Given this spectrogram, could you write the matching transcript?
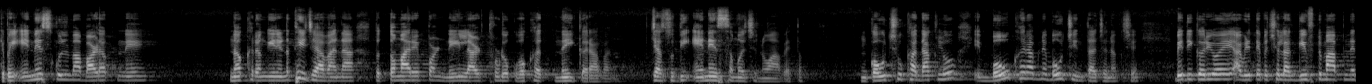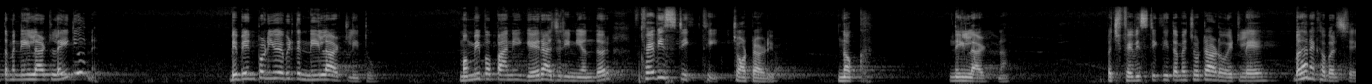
કે ભાઈ એને સ્કૂલમાં બાળકને નખ રંગીને નથી જવાના, તો તમારે પણ નેલ આર્ટ થોડોક વખત નહીં કરાવવાનો. જ્યાં સુધી એને સમજ ન આવે તો. હું કહું છું ખા દાખલો, એ બહુ ખરાબ ને બહુ ચિંતાજનક છે. બે દીકરીઓએ આવી રીતે પછી ગિફ્ટમાં આપને તમે નેલ આર્ટ લઈ દો ને બે બેનપણીઓએ એવી રીતે નેલ આર્ટ લીધું. મમ્મી પપ્પાની ગેરહાજરીની અંદર ફેવિસ્ટિકથી ચોંટાડ્યું. નખ નેલ આર્ટના પછી ફેવિસ્ટિકથી તમે ચોંટાડો એટલે બધાને ખબર છે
